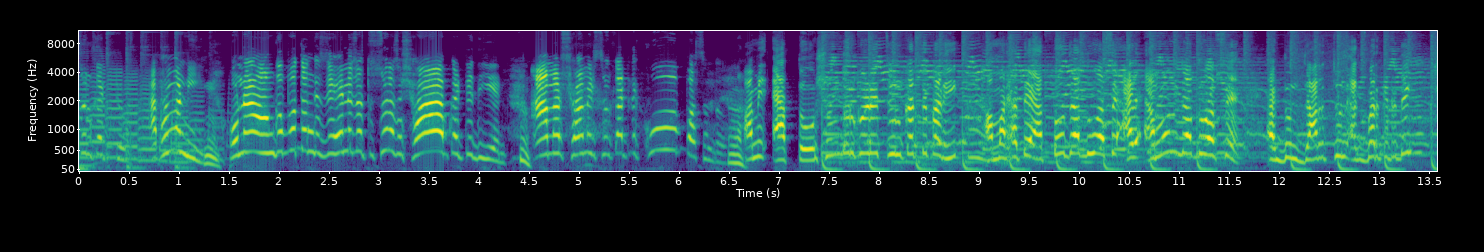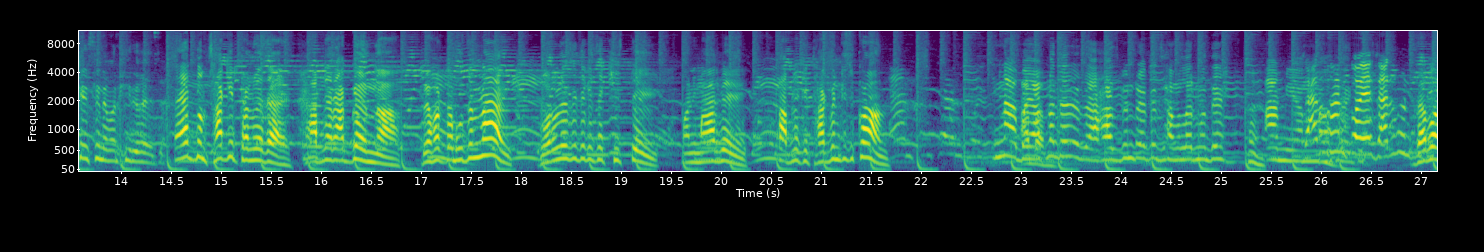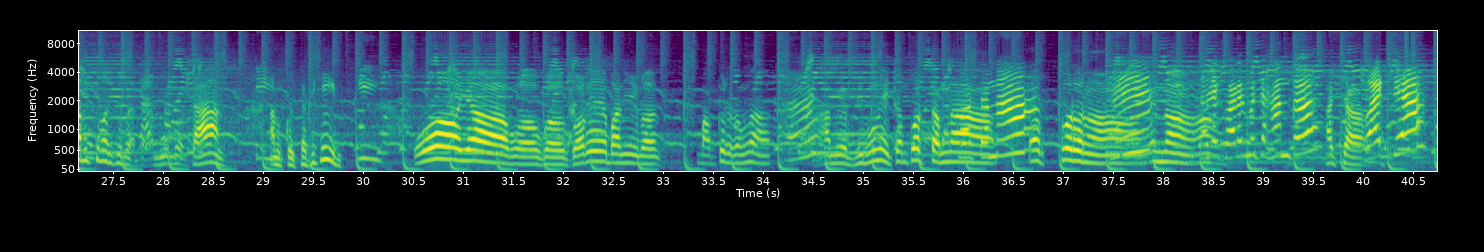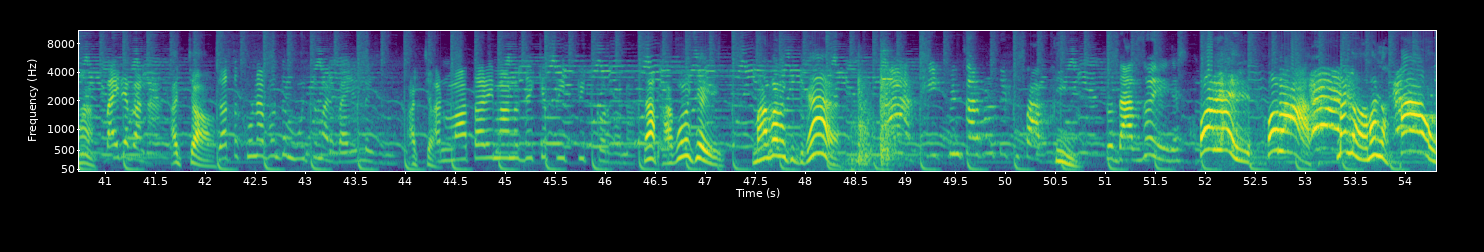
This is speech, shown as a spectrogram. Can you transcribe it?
চুল কাটতো আফামানি। ওনার অঙ্গ প্রত্যঙ্গ যেখানে যত চুল আছে সব কাটতে দিয়েন। আমার স্বামীর চুল কাটতে খুব পছন্দ। আমি এত সুন্দর করে চুল কাটতে পারি আমার হাতে এত জাদু আছে আর এমন জাদু আছে একদম যার চুল একবার কেটে দেই সেই সিনেমার হিরো হয়ে যায়। একদম সাকিব খান হয়ে যায়। আপনার রাখবেন না। ব্যাপারটা বুঝেন নাই? গরমে যেতে গেছে খিস্তে মানে মারবে। আপনি কি থাকবেন কিছুক্ষণ? না ভাই আপনাদের হাজবেন্ড ওয়াইফের ঝামেলার মধ্যে আমি না জারুহান যাব আমি তোমার কি জান। আমি কইতাছি কি? ও ইয়া ঘরে বানিয়ে মাফ করে দাও না। হ্যাঁ? আমি জীবনে কাম করতাম না। করো না হ্যাঁ? না। ঘরের মধ্যে হান্দা আচ্ছা। হোয়াইট দিয়া হ্যাঁ। বাইরে বানা। আচ্ছা। যতক্ষণ পর্যন্ত মুই তোমার বাইরে লই যাব। আচ্ছা। আর মাতারি মানুষ দেখে পিট পিট করব না। না ফাগুন হয়েছে। মারবা না কিন্তু হ্যাঁ? পিট পিট তারপরে তো একটু পাবো তো দাঁত হয়ে গেছে। ওরে ও মা মানো মানো আও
